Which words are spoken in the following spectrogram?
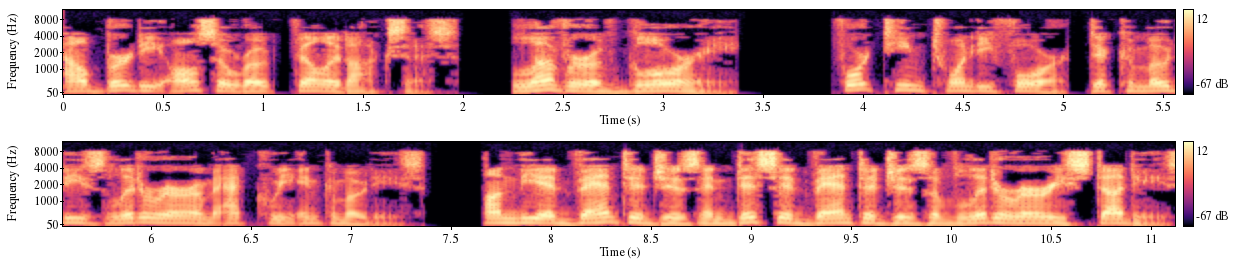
Alberti also wrote, Philodoxus, lover of glory, 1424, De Commodis Litterarum Atque Incommodis, on the advantages and disadvantages of literary studies,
